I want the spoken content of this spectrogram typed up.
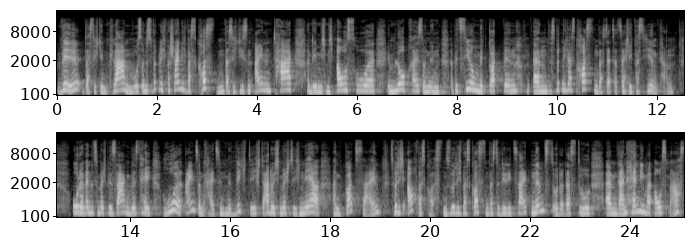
will, dass ich den planen muss. Und es wird mich wahrscheinlich was kosten, dass ich diesen einen Tag, an dem ich mich ausruhe, im Lobpreis und in Beziehung mit Gott bin, ähm, das wird mich was kosten, dass der tatsächlich passieren kann. Oder wenn du zum Beispiel sagen willst, hey, Ruhe und Einsamkeit sind mir wichtig, dadurch möchte ich näher an Gott sein, es würde dich auch was kosten. Es würde dich was kosten, dass du dir die Zeit nimmst oder dass du ähm, dein Handy mal ausmachst.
